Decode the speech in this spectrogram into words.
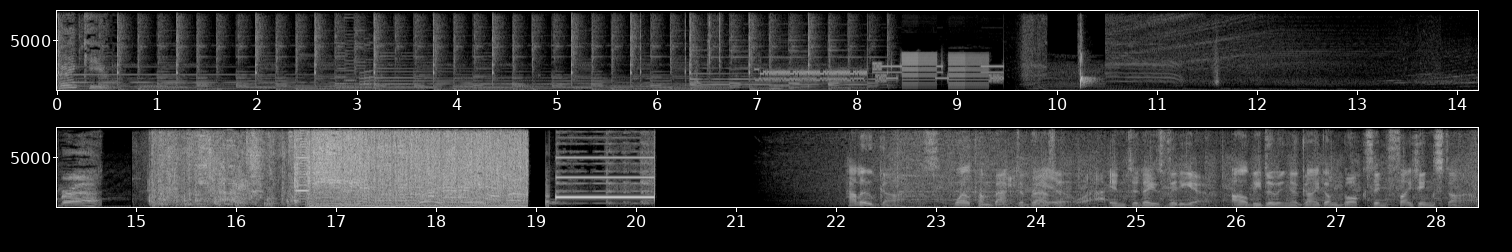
Thank you. Bruh. Hello guys, welcome back to Brazil. In today's video, I'll be doing a guide on boxing fighting style.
